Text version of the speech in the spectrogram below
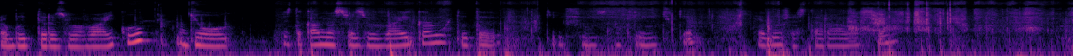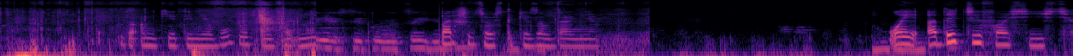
робити розвивайку. Йо. Ось така у нас розвивайка. Тут е, такі шість наклеїчки. Я дуже старалася. Тут анкети мій Бублик, фамілія. Перше це ось таке завдання. Ой, а де ці фашіст?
